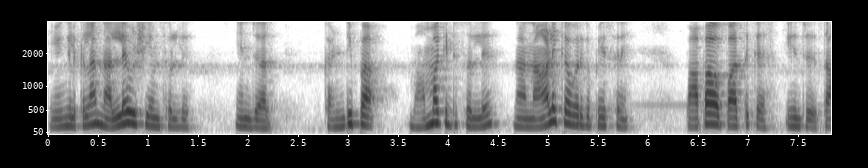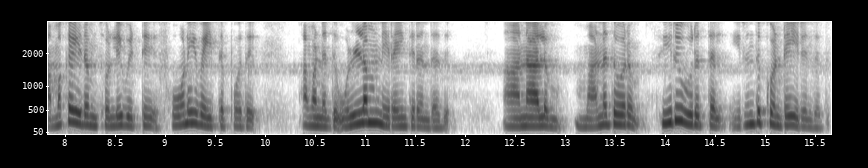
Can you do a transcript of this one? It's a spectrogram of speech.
எங்களுக்கெல்லாம் நல்ல விஷயம் சொல்லு என்றாள். கண்டிப்பாக மாமா கிட்ட சொல்லு. நான் நாளைக்கு அவருக்கு பேசுகிறேன் பாப்பாவை பார்த்துக்க என்று தமக்கையிடம் சொல்லிவிட்டு ஃபோனை வைத்தபோது அவனது உள்ளம் நிறைந்திருந்தது. ஆனாலும் மனதோறும் சிறு உறுத்தல் இருந்து கொண்டே இருந்தது.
